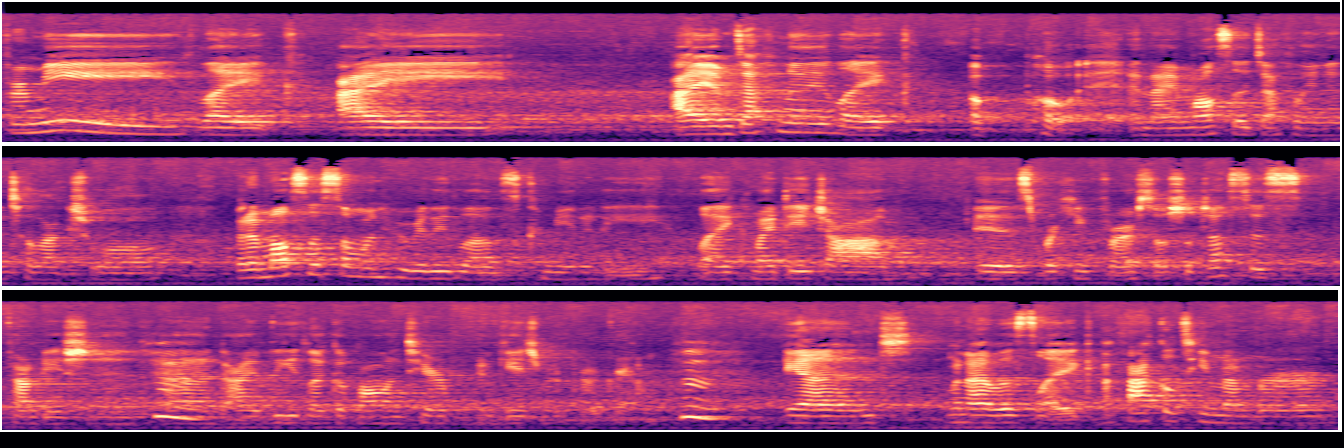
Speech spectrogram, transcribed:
for me, like I, I am definitely like a poet, and I'm also definitely an intellectual. But I'm also someone who really loves community. Like my day job is working for a social justice foundation, hmm. and I lead like a volunteer engagement program. Hmm. And when I was like a faculty member,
